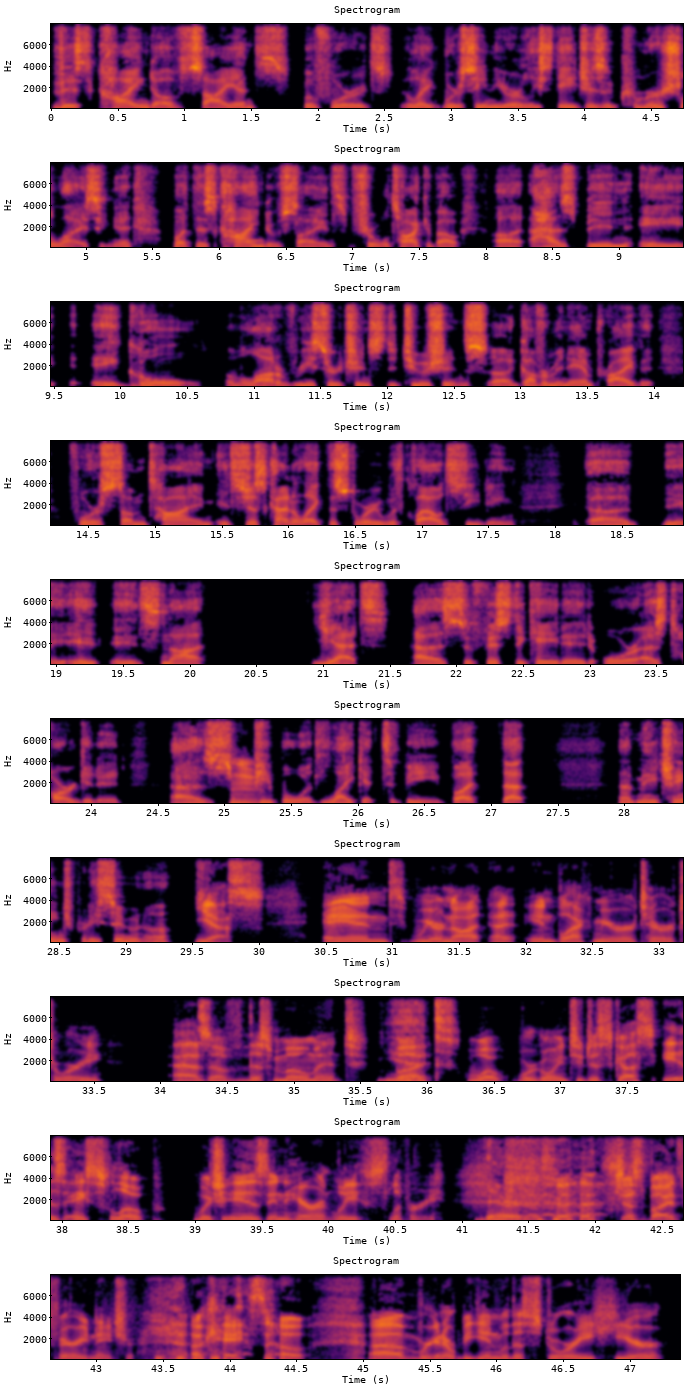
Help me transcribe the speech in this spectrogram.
this kind of science, before it's like we're seeing the early stages of commercializing it, but this kind of science, I'm sure we'll talk about, uh, has been a, a goal of a lot of research institutions, uh, government and private, for some time. It's just kind of like the story with cloud seeding. Uh, it, it's not yet as sophisticated or as targeted as hmm. people would like it to be, but that that may change pretty soon, huh? Yes, and we are not in Black Mirror territory as of this moment, yet. but what we're going to discuss is a slope which is inherently slippery. There it is. Just by its very nature. Okay, so um, we're going to begin with a story here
